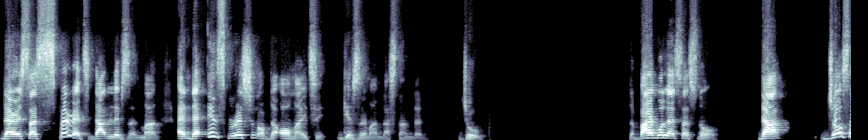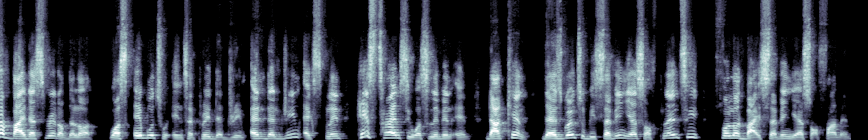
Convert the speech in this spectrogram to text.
There is a spirit that lives in man, and the inspiration of the Almighty gives him understanding. Job. The Bible lets us know that Joseph, by the Spirit of the Lord, was able to interpret the dream, and the dream explained his times he was living in. That king, there's going to be seven years of plenty, followed by seven years of famine.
